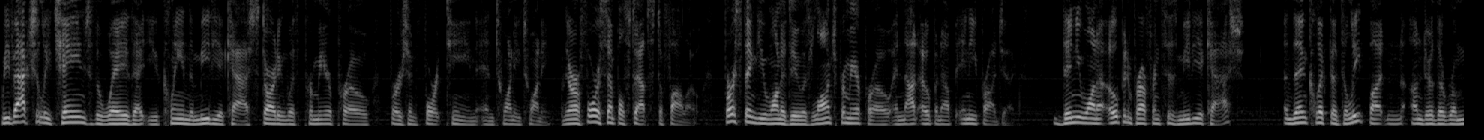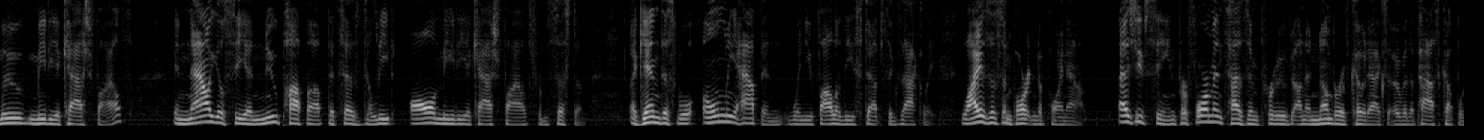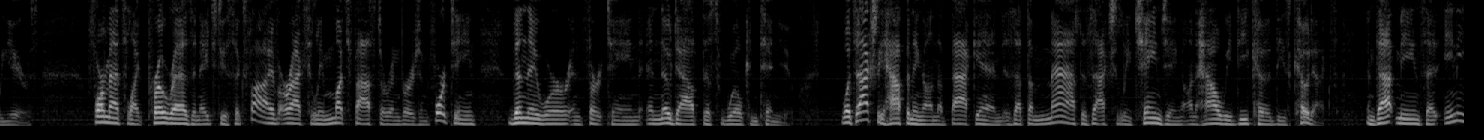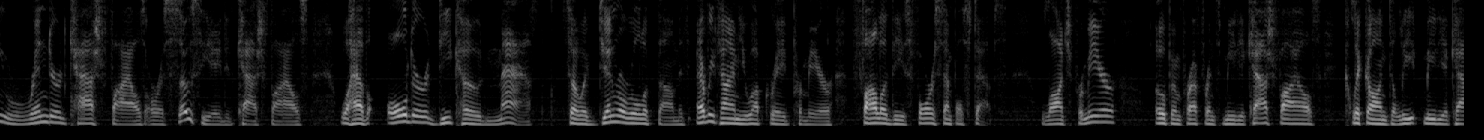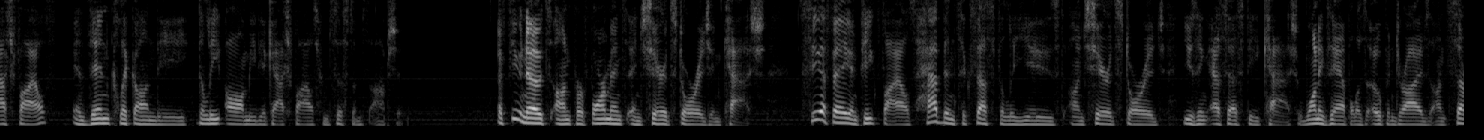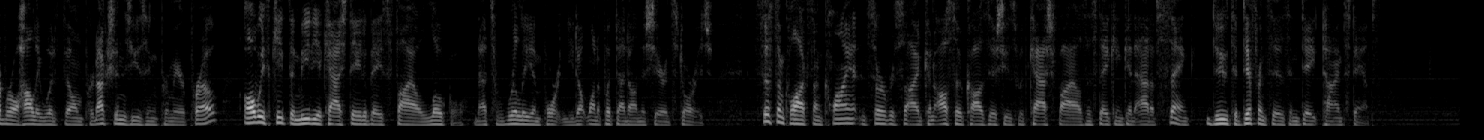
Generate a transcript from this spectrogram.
we've actually changed the way that you clean the media cache starting with Premiere Pro version 14 in 2020. There are four simple steps to follow. First thing you want to do is launch Premiere Pro and not open up any projects. Then you want to open Preferences Media Cache and then click the delete button under the remove media cache files. And now you'll see a new pop-up that says delete all media cache files from system. Again, this will only happen when you follow these steps exactly. Why is this important to point out? As you've seen, performance has improved on a number of codecs over the past couple years. Formats like ProRes and H.265 are actually much faster in version 14 than they were in 13, and no doubt this will continue. What's actually happening on the back end is that the math is actually changing on how we decode these codecs. And that means that any rendered cache files or associated cache files will have older decode math. So a general rule of thumb is every time you upgrade Premiere, follow these four simple steps. Launch Premiere, open preference media cache files, click on delete media cache files, and then click on the delete all media cache files from systems option. A few notes on performance and shared storage and cache. CFA and peak files have been successfully used on shared storage using SSD cache. One example is OpenDrives on several Hollywood film productions using Premiere Pro. Always keep the media cache database file local. That's really important. You don't want to put that on the shared storage. System clocks on client and server side can also cause issues with cache files as they can get out of sync due to differences in date timestamps.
